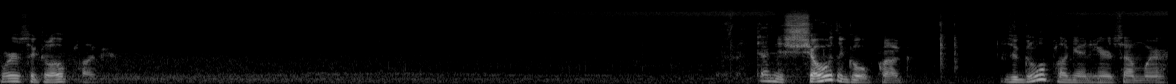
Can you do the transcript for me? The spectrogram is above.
Where's the glow plug? Doesn't show the glow plug. There's a glow plug in here somewhere.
